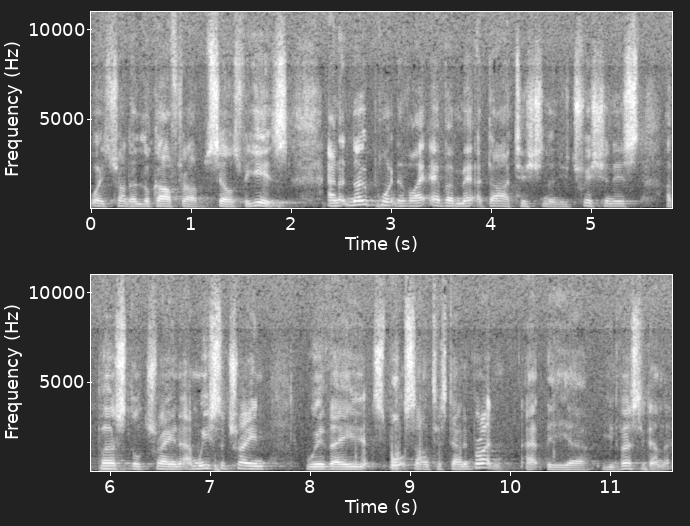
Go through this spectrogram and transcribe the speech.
always trying to look after ourselves for years. And at no point have I ever met a dietitian, a nutritionist, a personal trainer, and we used to train with a sports scientist down in Brighton at the uh, university down there.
